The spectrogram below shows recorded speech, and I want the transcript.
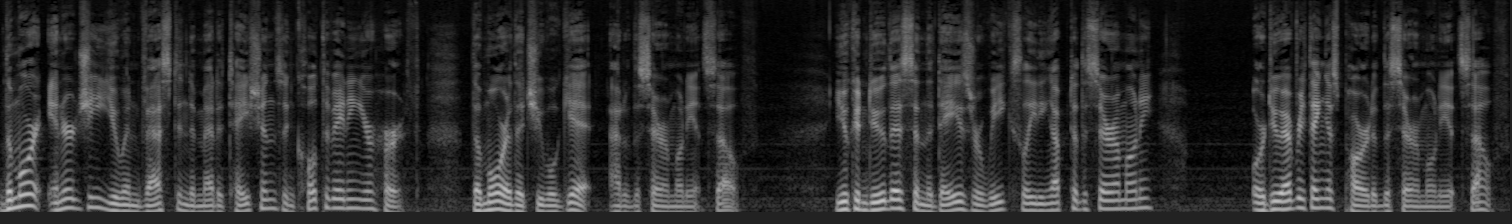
The more energy you invest into meditations and cultivating your hearth, the more that you will get out of the ceremony itself. You can do this in the days or weeks leading up to the ceremony, or do everything as part of the ceremony itself.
